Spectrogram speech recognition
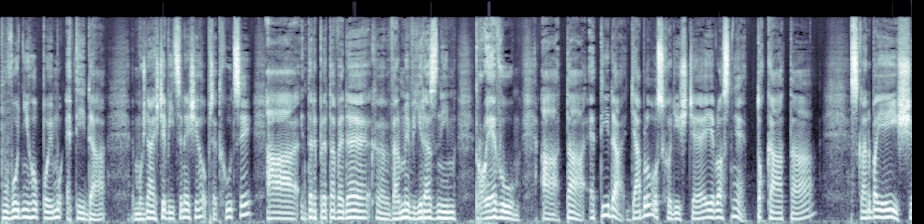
původního pojmu etída, možná ještě více než jeho předchůdci a interpreta vede k velmi výrazným projevům. A ta etída Ďáblovo schodiště je vlastně tokáta, skladba jejíž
